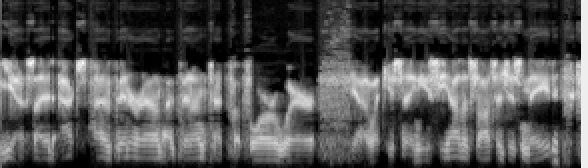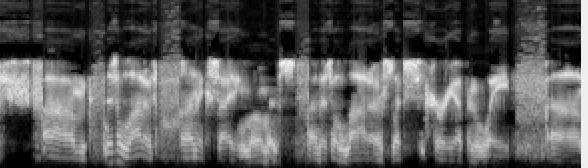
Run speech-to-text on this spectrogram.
yes, I'd actually I've been around. I've been on set before where, yeah, like you're saying, you see how the sausage is made. Um, there's a lot of unexciting moments. Uh, there's a lot of let's hurry up and wait. Um,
